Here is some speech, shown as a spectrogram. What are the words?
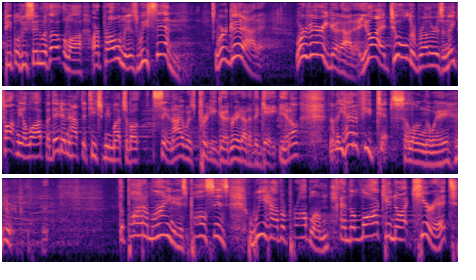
people who sin without the law, our problem is we sin. We're good at it. We're very good at it. You know, I had two older brothers and they taught me a lot, but they didn't have to teach me much about sin. I was pretty good right out of the gate, you know? Now, they had a few tips along the way. The bottom line is, Paul says, we have a problem and the law cannot cure it,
